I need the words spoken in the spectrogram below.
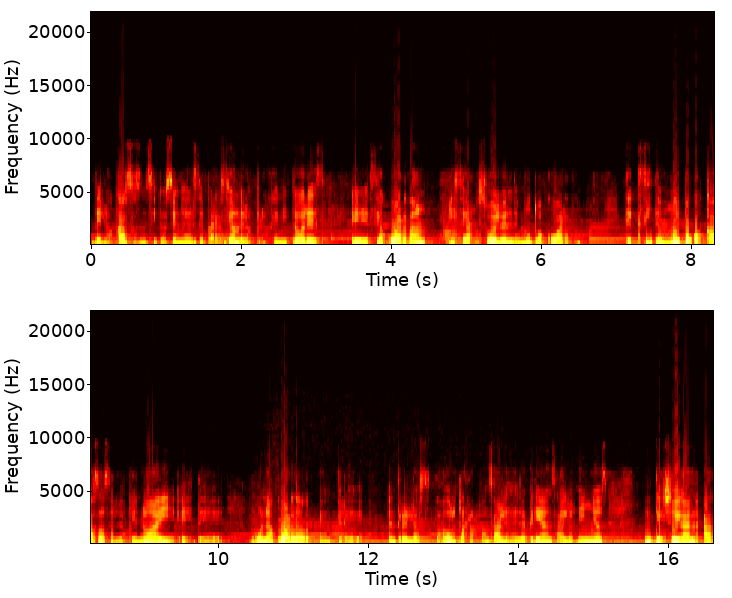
de los casos en situaciones de separación de los progenitores eh, se acuerdan y se resuelven de mutuo acuerdo que existen muy pocos casos en los que no hay este, un acuerdo entre, entre los adultos responsables de la crianza de los niños que llegan a,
